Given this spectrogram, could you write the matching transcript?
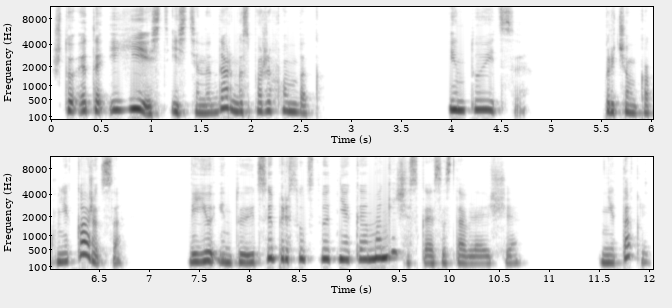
«что это и есть истинный дар госпожи фон Бек. Интуиция. Причем, как мне кажется, в ее интуиции присутствует некая магическая составляющая. Не так ли?»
